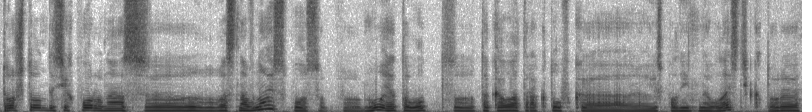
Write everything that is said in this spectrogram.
То, что он до сих пор у нас э, основной способ, ну, это вот э, такова трактовка исполнительной власти, которая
